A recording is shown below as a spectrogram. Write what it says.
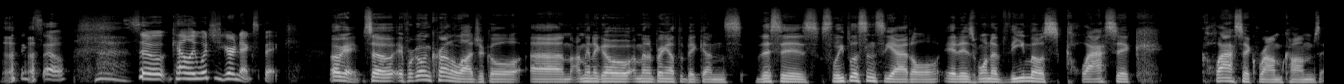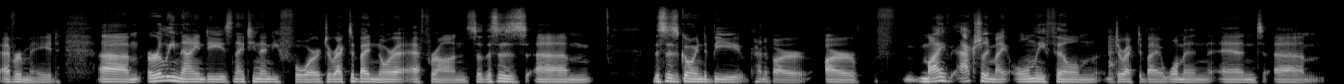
I think so. So, Kelly, what's your next pick? Okay, so if we're going chronological, um, I'm gonna go. I'm gonna bring out the big guns. This is Sleepless in Seattle. It is one of the most classic, classic rom coms ever made. Um, early '90s, 1994, directed by Nora Ephron. So this is um, this is going to be kind of our our my actually my only film directed by a woman. And um,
